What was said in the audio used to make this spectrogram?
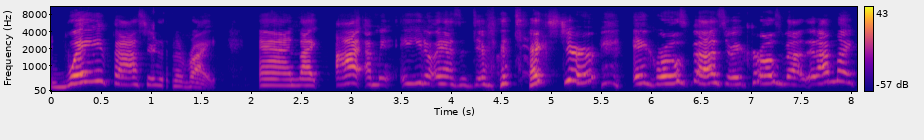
way faster than the right. And like I I mean, you know, it has a different texture. It grows faster, it curls faster. And I'm like,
